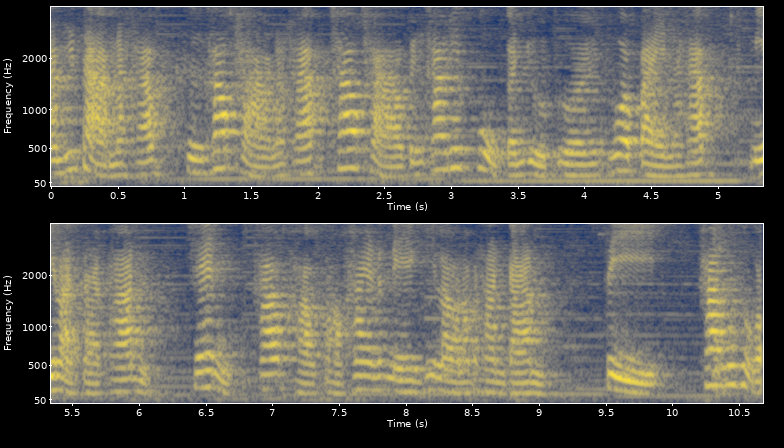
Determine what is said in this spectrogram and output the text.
อันที่สามนะครับคือข้าวขาวนะครับ ข้าวขาวเป็นข้าวที่ปลูกกันอยู่ตัวทั่วไปนะครับ มีหลายสายพันธุ์ เช่น ข้าวขาวสาวให้นั่นเองที่เรารับประทานกัน 4. ข้าวเพื่อสุข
